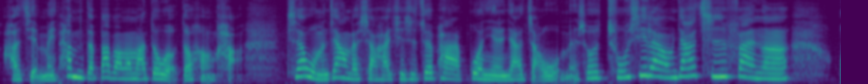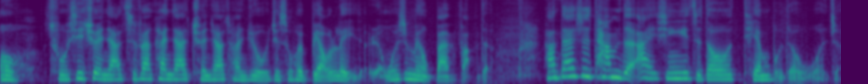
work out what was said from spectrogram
好姐妹，他们的爸爸妈妈对我都很好。其实我们这样的小孩，其实最怕过年人家找我们说除夕来我们家吃饭啊。哦，除夕去人家吃饭，看人家全家团聚，我就是会飙泪的人，我是没有办法的。然后但是他们的爱心一直都填补着我着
